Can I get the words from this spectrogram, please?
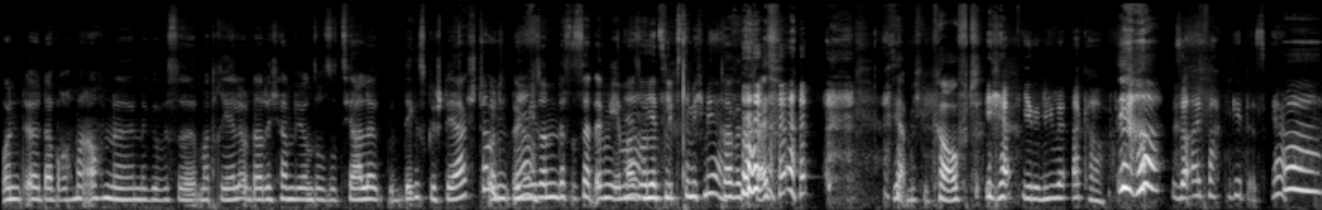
Und äh, da braucht man auch eine, eine gewisse materielle und dadurch haben wir unsere soziale Dings gestärkt. Stimmt, und irgendwie ja. so ein, das ist halt irgendwie immer ja, so ein jetzt liebst du mich mehr. Teufelskreis. Sie hat mich gekauft. Ich habe ihre Liebe erkauft. Ja. So einfach geht es. Ja. Ah.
